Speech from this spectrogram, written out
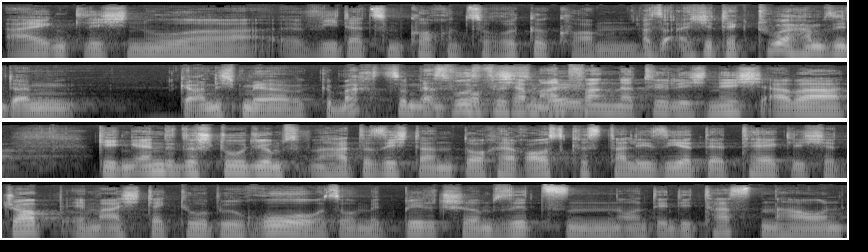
eigentlich nur wieder zum Kochen zurückgekommen. Also Architektur haben Sie dann gar nicht mehr gemacht, sondern das wusste ich am Anfang natürlich nicht, aber gegen Ende des Studiums hatte sich dann doch herauskristallisiert der tägliche Job im Architekturbüro, so mit Bildschirm sitzen und in die Tasten hauen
